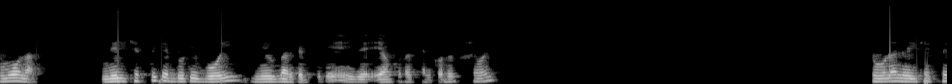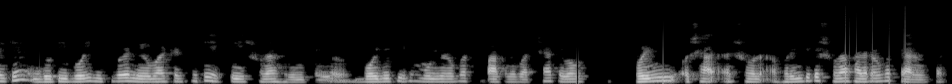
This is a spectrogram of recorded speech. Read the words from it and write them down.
সুমনা, নীলক্ষেত থেকে দুটি বই নিউ মার্কেট থেকে, এই যে এই অঙ্কটা খেয়াল করো সবাই সুমনা নীলক্ষেত থেকে দুটি বই বিক্রি করে নিউ মার্কেট থেকে একটি সোনার হরিণ কিনলো। বই দুটির মূল্যের উপর পাঁচ অনুপাত সাত এবং হরিণ হরিণটিতে সোনা অনুপাত চার অনুপাত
